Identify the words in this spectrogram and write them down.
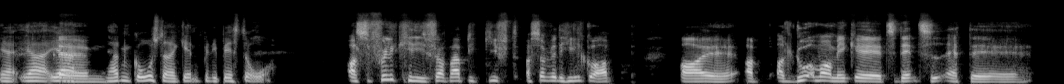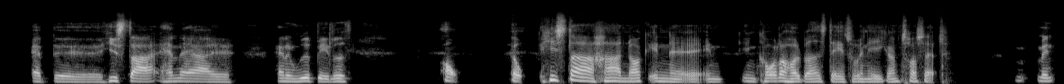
Ja, jeg, jeg, øhm, jeg er den godeste regent med de bedste ord. Og selvfølgelig kan de så bare blive gift, og så vil det hele gå op. Og, øh, og, og lurer mig om ikke øh, til den tid, at, øh, at øh, Histar, han er, øh, han er ude af billedet. Og, jo, Histar har nok en, en, en kortere holdbarhedsdato end Egon, trods alt. Men,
